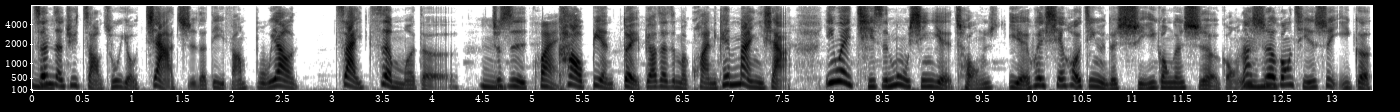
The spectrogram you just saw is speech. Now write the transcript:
真的去找出有价值的地方，不要再这么的，就是快。靠变，对，不要再这么快，你可以慢一下，因为其实木星也从也会先后进入你的十一宫跟十二宫，那十二宫其实是一个。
